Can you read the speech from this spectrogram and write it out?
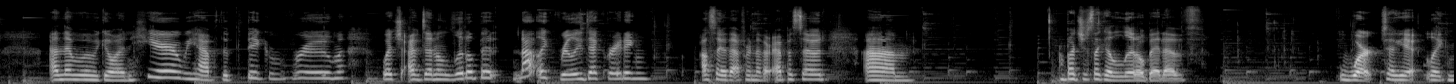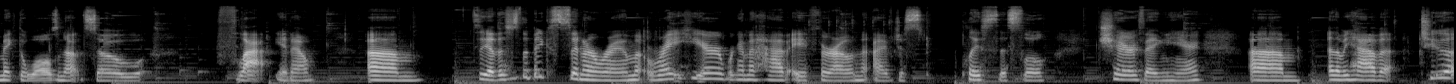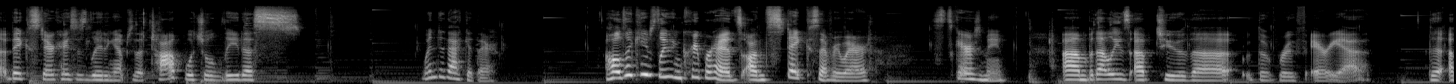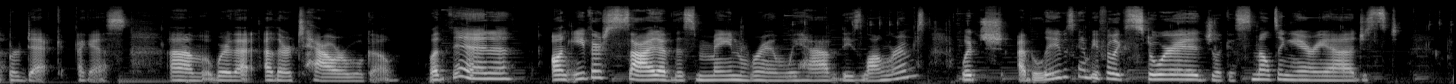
And then when we go in here, we have the big room, which I've done a little bit, not like really decorating. I'll say that for another episode. Um, but just like a little bit of work to get, like, make the walls not so flat, you know? Um, so yeah, this is the big center room. Right here, we're gonna have a throne. I've just placed this little chair thing here. Um, and then we have two big staircases leading up to the top, which will lead us... When did that get there? Holden keeps leaving creeper heads on stakes everywhere. Scares me. Um, but that leads up to the the roof area, the upper deck, I guess, um, where that other tower will go. But then on either side of this main room, we have these long rooms, which I believe is going to be for like storage, like a smelting area, just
